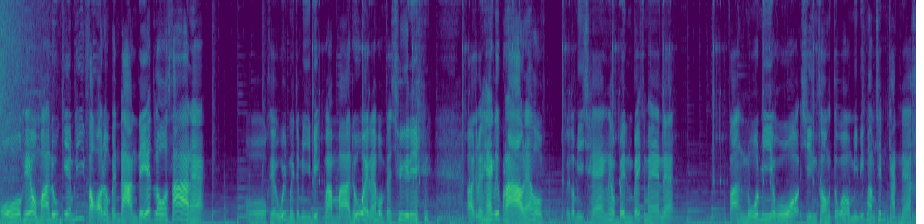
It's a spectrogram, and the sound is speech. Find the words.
โอเคผมมาดูเกมที่สองผมเป็นด่านเดสโลซ่านะฮะ โอเคอุ้ยเหมือนจะมีบิ๊กมัมมาด้วยนะผมแต่ชื่อนี่ อาจจะเป็นแฮกหรือเปล่านะผม แล้วก็มีแชงนะผมเบนเบ็คแมนนะฝั่งโน้นมีโอ้โหชิง 2 ตัวผมมีบิ๊กมัมเช่นกันนะไค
